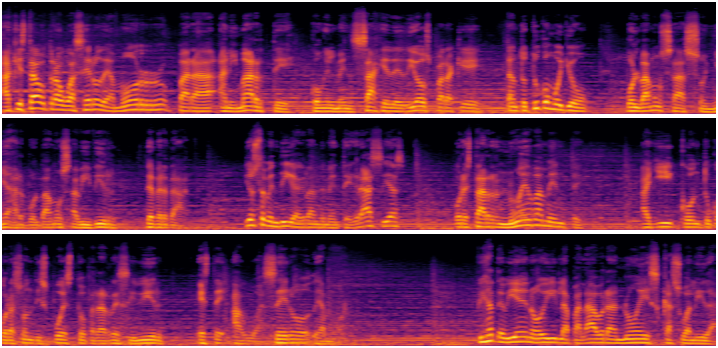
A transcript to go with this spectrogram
Aquí está otro aguacero de amor para animarte con el mensaje de Dios para que tanto tú como yo volvamos a soñar, volvamos a vivir de verdad. Dios te bendiga grandemente. Gracias por estar nuevamente allí con tu corazón dispuesto para recibir este aguacero de amor. Fíjate bien, hoy la palabra no es casualidad.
